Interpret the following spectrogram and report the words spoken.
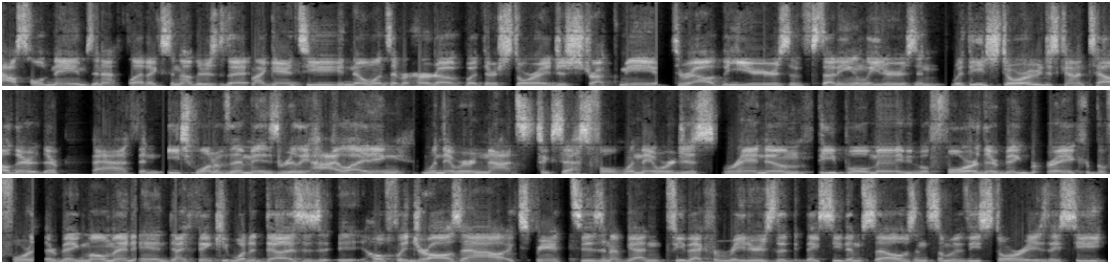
household names in athletics and others that i guarantee you no one's ever heard of but their story just struck me throughout the years of studying leaders. And with each story we just kind of tell their their path and each one of them is really highlighting when they were not successful when they were just random people maybe before their big break or before their big moment. And I think what it does is it hopefully draws out experiences. And I've gotten feedback from readers that they see themselves in some of these stories. They see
